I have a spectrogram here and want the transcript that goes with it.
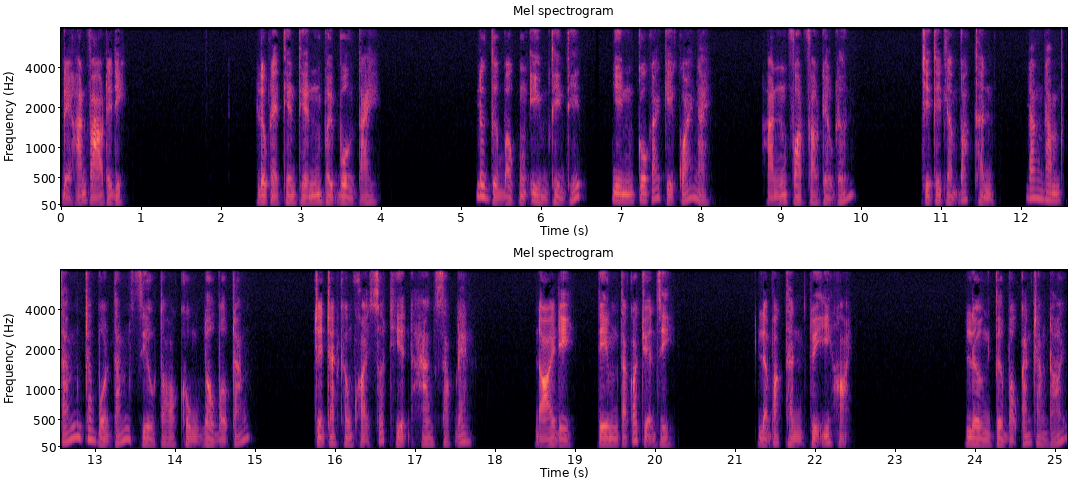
để hắn vào đây đi. Lúc này thiên thiến mới buông tay. Lương tử bọc im thìn thít, nhìn cô gái kỳ quái này. Hắn vọt vào đều lớn, chỉ thấy Lâm Bắc Thần đang nằm tắm trong bồn tắm siêu to khủng lồ màu trắng. Trên trán không khỏi xuất hiện hàng sọc đen. Nói đi, tìm ta có chuyện gì? Lâm Bắc Thần tùy ý hỏi. Lương từ bậu cắn răng nói.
